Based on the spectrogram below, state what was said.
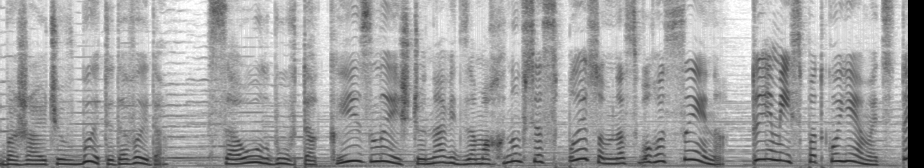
бажаючи вбити Давида. Саул був такий злий, що навіть замахнувся списом на свого сина. Ти мій спадкоємець, ти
